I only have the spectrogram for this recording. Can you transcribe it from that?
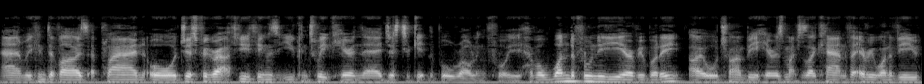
and we can devise a plan or just figure out a few things that you can tweak here and there just to get the ball rolling for you. Have a wonderful new year, everybody. I will try and be here as much as I can for every one of you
